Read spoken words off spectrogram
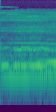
Ooh.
